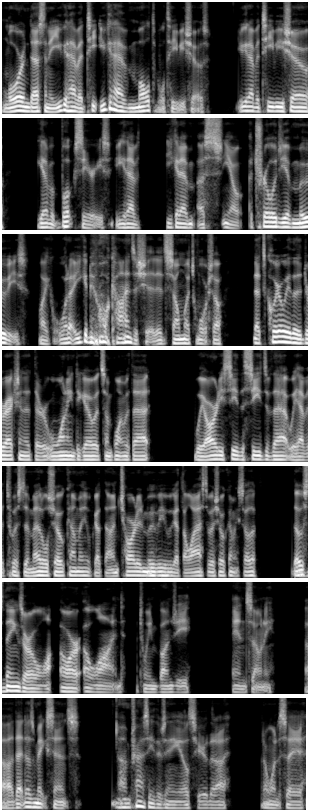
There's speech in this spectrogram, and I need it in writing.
lore and Destiny. You could have a t- you could have multiple TV shows. You could have a TV show. You could have a book series. You could have you could have a you know a trilogy of movies. Like what you could do all kinds of shit. It's so much more. So that's clearly the direction that they're wanting to go at some point with that. We already see the seeds of that. We have a Twisted Metal show coming. We've got the Uncharted movie. We've got the Last of Us show coming. So those Mhm. things are al- are aligned between Bungie and Sony. Uh, that does make sense. I'm trying to see if there's anything else here that I that I want to say.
